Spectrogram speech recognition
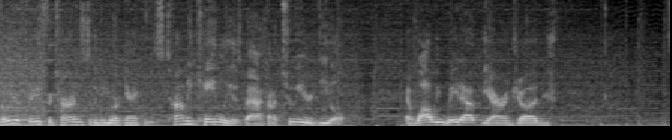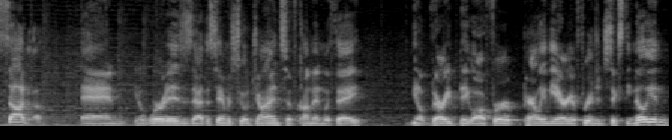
familiar face returns to the New York Yankees. Tommy Kahnle is back on a two-year deal. And while we wait out the Aaron Judge saga, and you know, word is, is that the San Francisco Giants have come in with a you know very big offer, apparently in the area of 360 million.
